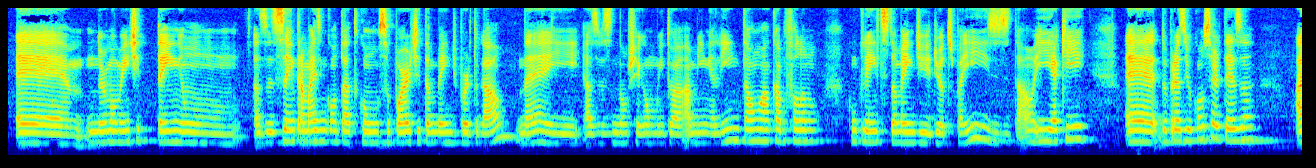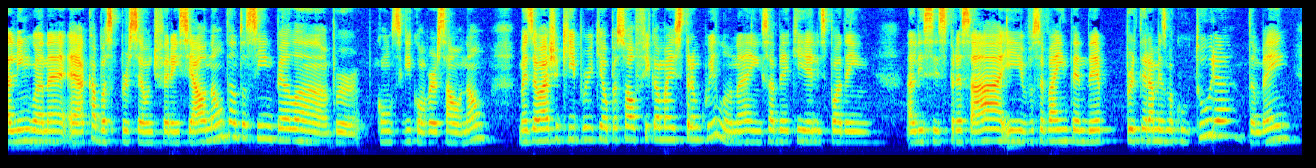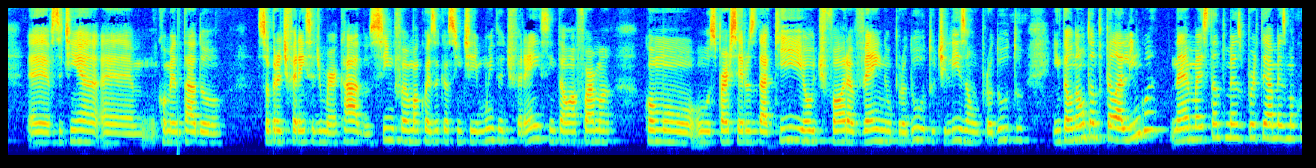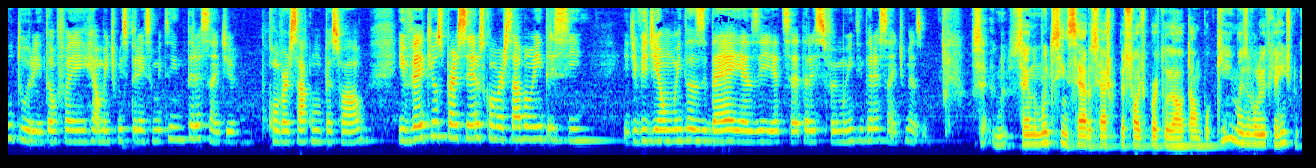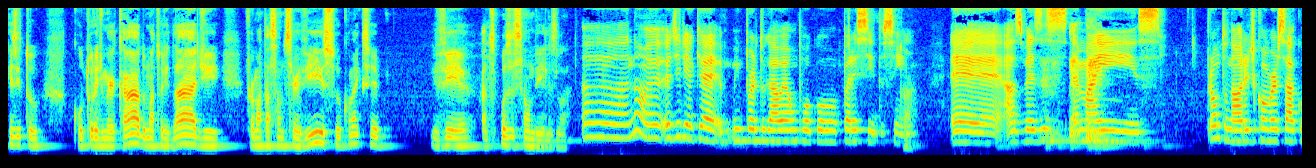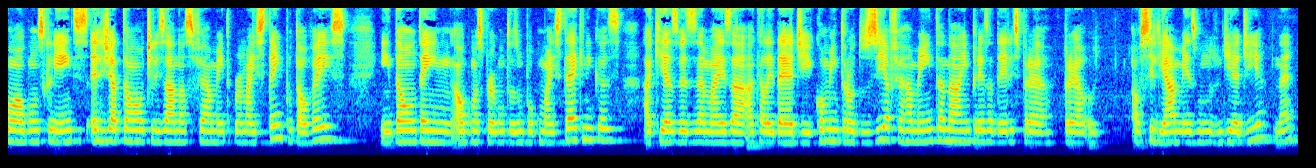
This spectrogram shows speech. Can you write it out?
é, normalmente tem um. Às vezes você entra mais em contato com o suporte também de Portugal, né? E às vezes não chegam muito a, a mim ali, então eu acabo falando com clientes também de, de outros países e tal. E aqui é, do Brasil, com certeza, a língua, né, é, acaba por ser um diferencial, não tanto assim pela por conseguir conversar ou não, mas eu acho que porque o pessoal fica mais tranquilo, né, em saber que eles podem ali se expressar e você vai entender por ter a mesma cultura também. É, você tinha é, comentado sobre a diferença de mercado. Sim, foi uma coisa que eu senti muita diferença. Então, a forma como os parceiros daqui ou de fora veem o produto, utilizam o produto. Então, não tanto pela língua, né, mas tanto mesmo por ter a mesma cultura. Então, foi realmente uma experiência muito interessante conversar com o pessoal e ver que os parceiros conversavam entre si e dividiam muitas ideias e etc. Isso foi muito interessante mesmo. Sendo muito sincero, você acha que o pessoal de Portugal está um pouquinho mais evoluído que a gente no quesito cultura de mercado, maturidade, formatação de serviço? Como é que você vê a disposição deles lá? Uh, não, eu, eu, diria que é, em Portugal é um pouco parecido, sim. Tá. É, às vezes é mais pronto, na hora de conversar com alguns clientes, eles já estão a utilizar a nossa ferramenta por mais tempo, talvez. Então, tem algumas perguntas um pouco mais técnicas. Aqui, às vezes, é mais a, aquela ideia de como introduzir a ferramenta na empresa deles para auxiliar mesmo no dia a dia, né?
